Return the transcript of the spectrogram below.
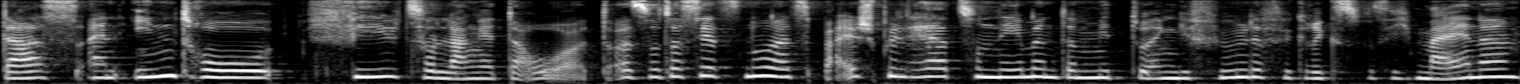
dass ein Intro viel zu lange dauert. Also das jetzt nur als Beispiel herzunehmen, damit du ein Gefühl dafür kriegst, was ich meine.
